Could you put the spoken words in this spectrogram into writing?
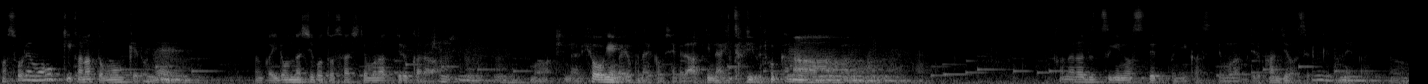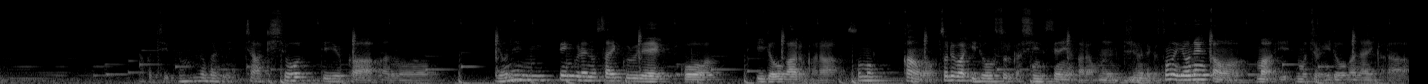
まあ、それも大きいかなと思うけどね、なんかいろんな仕事させてもらってるから、まあ、な表現が良くないかもしれないけど飽きないというのか。な、あ必ず次のステップに行かせてもらってる感じはするけどね、うん。なんか自分の場合めっちゃ飽き性っていうかあの4年に一遍ぐらいのサイクルでこう移動があるからその間はそれは移動するか新鮮やからもちろんだけど、その4年間は、まあ、いもちろん移動がないから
